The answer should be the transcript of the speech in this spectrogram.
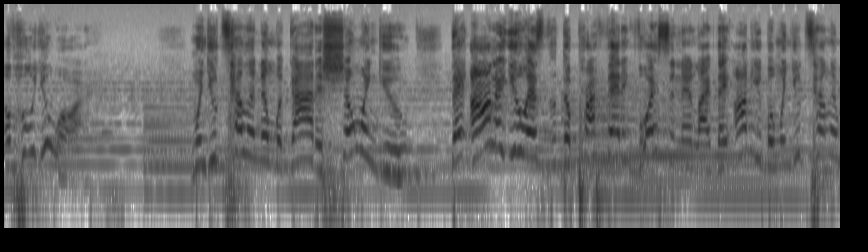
of who you are. When you're telling them what God is showing you, they honor you as the prophetic voice in their life. They honor you, but when you tell them,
